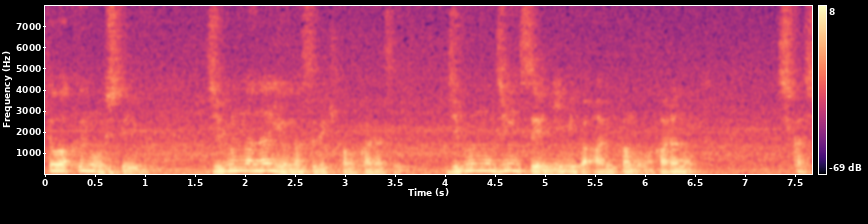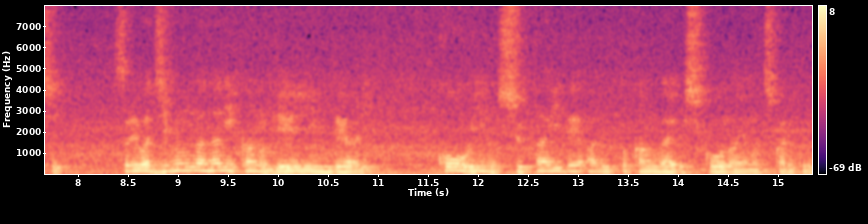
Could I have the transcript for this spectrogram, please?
人は苦悩している。自分が何をなすべきか分からず自分の人生に意味があるかも分からない。しかしそれは自分が何かの原因であり行為の主体であると考える思考の過ちから来る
